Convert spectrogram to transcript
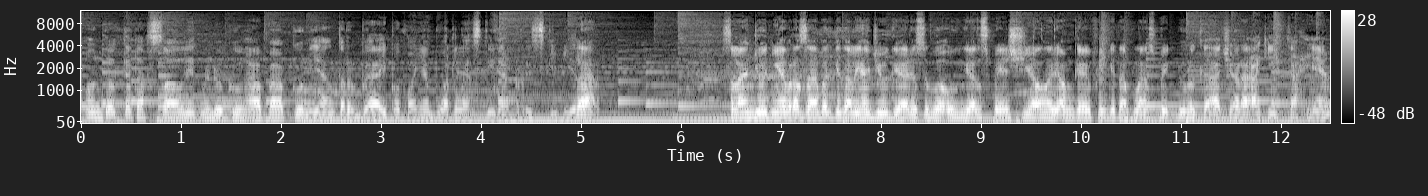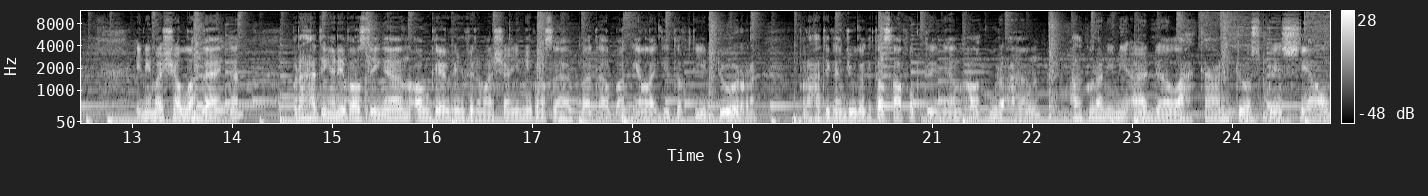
Untuk tetap solid mendukung apa pun yang terbaik Pokoknya buat Lesti dan Rizky Bilar. Selanjutnya para sahabat kita lihat juga ada sebuah unggahan spesial dari Om Kevin. Kita flashback dulu ke acara Akikah ya. Ini Masya Allah banget Perhatikan di postingan Om Kevin Firmansyah ini persahabat Abang El lagi tertidur. Perhatikan juga kita salvok dengan Al-Quran. Al-Quran ini adalah kado spesial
